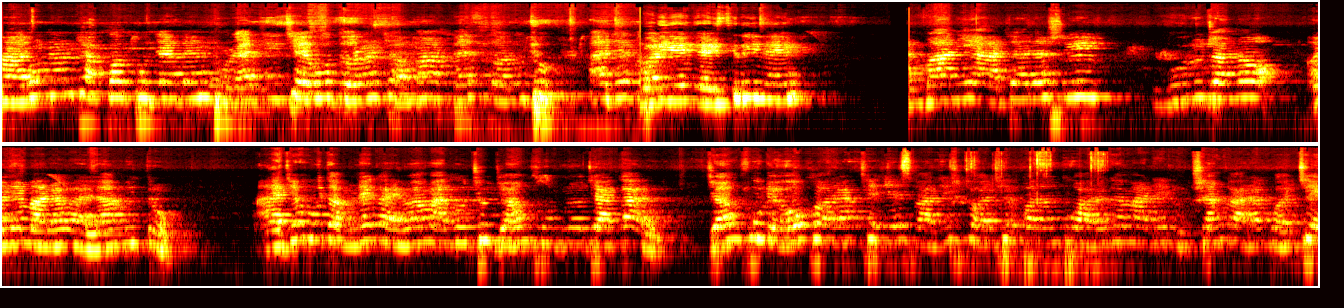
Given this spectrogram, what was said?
મારું નામ ઠાકોર પૂજાબેન ભોળાજી છે. હું ધોરણ છ માં અભ્યાસ કરું છું. આજે વળીએ જયશ્રીને માનનીય આચાર્ય શ્રી ગુરુજનો અને મારા વાલા મિત્રો. આજે હું તમને કહેવા માંગુ છું, જંક ફૂડનો જાકાર. જંક ફૂડ એવો ખોરાક છે જે સ્વાદિષ્ટ હોય છે, પરંતુ આરોગ્ય નુકસાનકારક હોય છે.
